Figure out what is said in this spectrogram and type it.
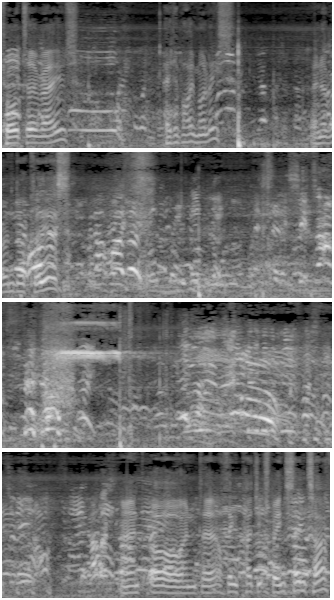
Towards Rose. Headed by Mullis. And Arundel clears. And oh, and uh, I think Paget's been sent off.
